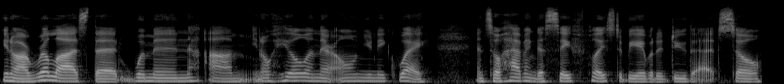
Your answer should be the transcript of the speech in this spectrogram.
You know I realized that women um, you know heal in their own unique way and so having a safe place to be able to do that. So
